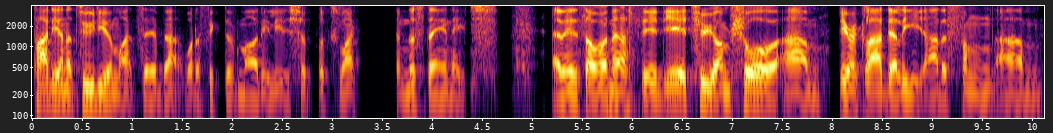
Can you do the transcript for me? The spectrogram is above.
Tariana Turia might say about what effective Māori leadership looks like in this day and age. And then someone else said, yeah, true, I'm sure um, Derek Lardelli, artist from um,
